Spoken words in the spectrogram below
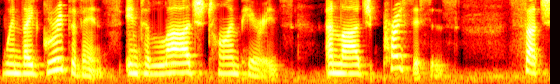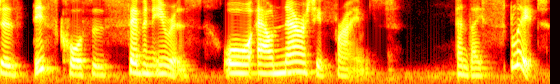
when they group events into large time periods and large processes, such as this course's seven eras or our narrative frames, and they split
